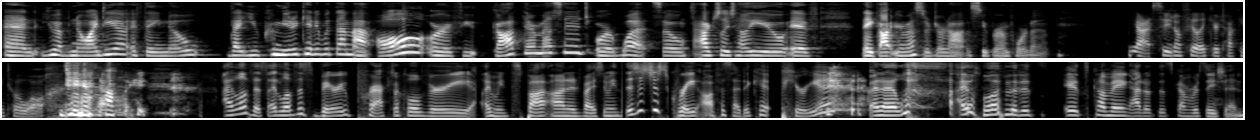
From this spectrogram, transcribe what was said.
And you have no idea if they know that you communicated with them at all or if you got their message or what. So actually tell you if they got your message or not is super important. Yeah, so you don't feel like you're talking to a wall. Yeah. I love this. I love this very practical, very, I mean, spot on advice. I mean, this is just great office etiquette, period. and I, I love that it's it's coming out of this conversation.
